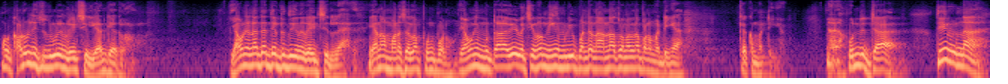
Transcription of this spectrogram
உங்களுக்கு கடவுள் நேசிக்கிறதுக்கு ரைட்ஸ் இல்லையான்னு கேட்கலாம். எவனை என்ன தான் திட்டத்துக்கு எனக்கு ரைட்ஸ் இல்லை. ஏன்னா மனசெல்லாம் புண்படும். எவனையும் முட்டாளாவே வச்சுக்கணும் நீங்கள் முடிவு பண்ணிட்டு நான் என்ன சொன்னாலும் என்ன பண்ண மாட்டீங்க. கேட்க மாட்டீங்க. புரிஞ்சுச்சா? தீர்வு என்ன?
